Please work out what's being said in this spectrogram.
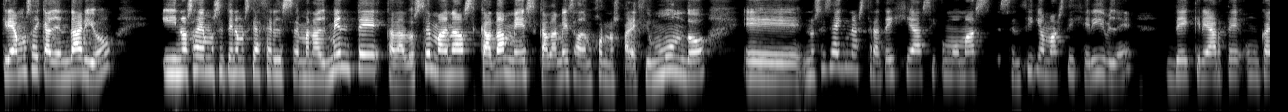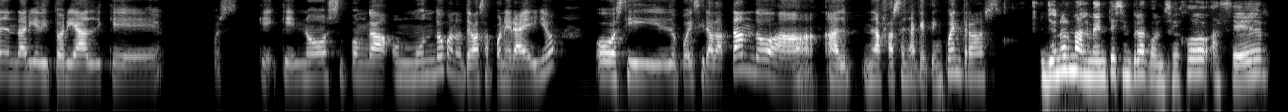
creamos el calendario y no sabemos si tenemos que hacerlo semanalmente, cada dos semanas, cada mes, cada mes a lo mejor nos parece un mundo. Eh, no sé si hay una estrategia así como más sencilla, más digerible de crearte un calendario editorial que, pues, que, no suponga un mundo cuando te vas a poner a ello, o si lo puedes ir adaptando a, a la fase en la que te encuentras. Yo normalmente siempre aconsejo hacer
